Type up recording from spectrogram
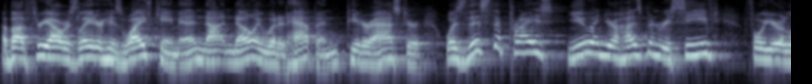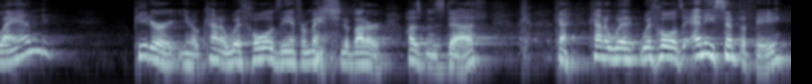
About three hours later, his wife came in, not knowing what had happened. Peter asked her, Was this the price you and your husband received for your land? Peter, you know, kind of withholds the information about her husband's death, kind of withholds any sympathy,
